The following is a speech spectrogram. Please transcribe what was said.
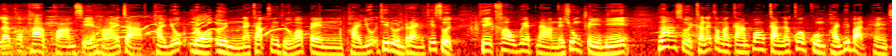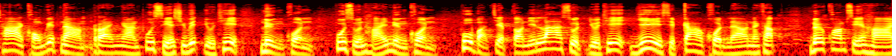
แล้วก็ภาพความเสียหายจากพายุโนอึนนะครับซึ่งถือว่าเป็นพายุที่รุนแรงที่สุดที่เข้าเวียดนามในช่วงปีนี้ ล่าสุดคณะกรรมการป้องกันและควบคุมภัยพิบัติแห่งชาติของเวียดนามรายงานผู้เสียชีวิตอยู่ที่ 1 คน ผู้สูญหาย 1 คน ผู้บาดเจ็บตอนนี้ล่าสุดอยู่ที่ 29 คนแล้วนะครับโดยความเสียหาย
